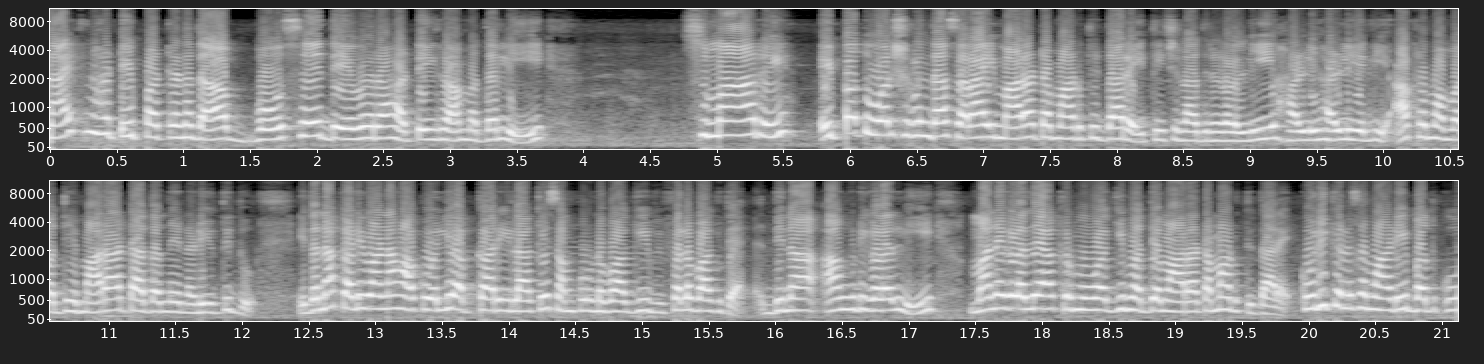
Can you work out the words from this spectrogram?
ನಾಯಕನಹಟ್ಟಿ ಪಟ್ಟಣದ ಬೋಸೆ ದೇವರಹಟ್ಟಿ ಗ್ರಾಮದಲ್ಲಿ ಸುಮಾರು ಇಪ್ಪತ್ತು ವರ್ಷಗಳಿಂದ ಸರಾಯಿ ಮಾರಾಟ ಮಾಡುತ್ತಿದ್ದಾರೆ. ಇತ್ತೀಚಿನ ದಿನಗಳಲ್ಲಿ ಹಳ್ಳಿ ಹಳ್ಳಿಯಲ್ಲಿ ಅಕ್ರಮ ಮಧ್ಯೆ ಮಾರಾಟ ದಂಧೆ ನಡೆಯುತ್ತಿದ್ದು, ಇದನ್ನ ಕಡಿವಾಣ ಹಾಕುವಲ್ಲಿ ಅಬಕಾರಿ ಇಲಾಖೆ ಸಂಪೂರ್ಣವಾಗಿ ವಿಫಲವಾಗಿದೆ. ದಿನ ಅಂಗಡಿಗಳಲ್ಲಿ ಮನೆಗಳಲ್ಲಿ ಅಕ್ರಮವಾಗಿ ಮದ್ಯ ಮಾರಾಟ ಮಾಡುತ್ತಿದ್ದಾರೆ. ಕೂಲಿ ಕೆಲಸ ಮಾಡಿ ಬದುಕು,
